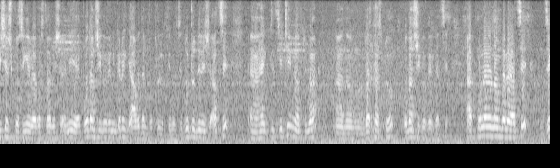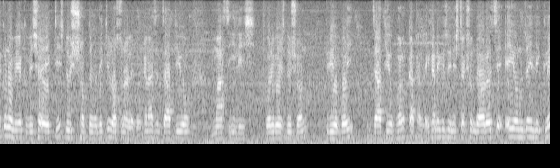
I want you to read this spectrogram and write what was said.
বিশেষ কোচিংয়ের ব্যবস্থা বিষয় নিয়ে প্রধান শিক্ষকের নিকটে একটি আবেদনপত্র লিখতে বলছে। দুটো জিনিস আছে একটি চিঠি আহ, দরখাস্ত প্রধান শিক্ষকের কাছে। আর পনেরো নম্বরে আছে যে কোনো বিষয়ে একটি দুইশো শব্দের মধ্যে একটি রচনা লেখো। এখানে আছে জাতীয় মাছ, ইলিশ, পরিবেশ দূষণ, প্রিয় বই, জাতীয় ফল, কাঁঠাল। এখানে কিছু ইনস্ট্রাকশন দেওয়া রয়েছে। এই অনুযায়ী লিখলে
